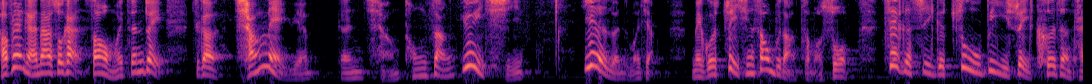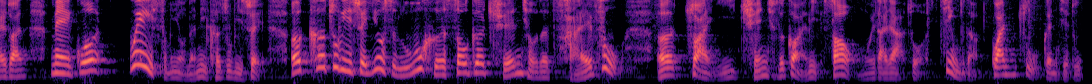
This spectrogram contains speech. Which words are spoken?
好，非常感谢大家收看，稍后我们会针对这个强美元跟强通胀预期，耶伦怎么讲？美国最新商务部长怎么说？这个是一个铸币税苛政开端。美国为什么有能力苛铸币税？而苛铸币税又是如何收割全球的财富，而转移全球的购买力？稍后我们为大家做进一步的关注跟解读。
